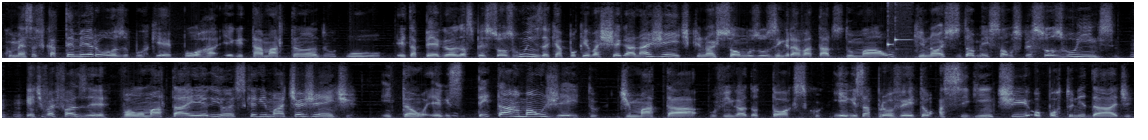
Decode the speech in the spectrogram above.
começa a ficar temeroso. Por quê? Porra, ele tá matando o. Ele tá pegando as pessoas ruins. Daqui a pouco ele vai chegar na gente, que nós somos os engravatados do mal, que nós também somos pessoas ruins. O que a gente vai fazer? Vamos matar ele antes que ele mate a gente. Então eles tentam armar um jeito de matar o Vingador Tóxico. E eles aproveitam a seguinte oportunidade.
